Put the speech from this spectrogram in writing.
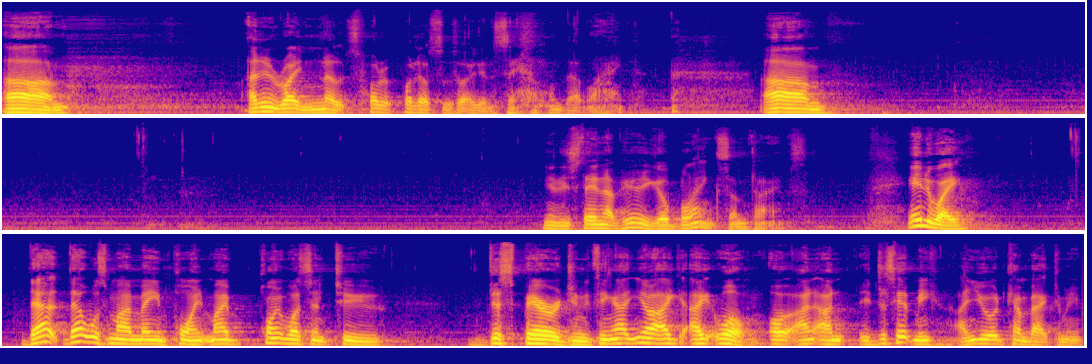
Um, I didn't write notes. What, what else was I going to say along that line? Um, you know, you stand up here, you go blank sometimes. Anyway, that, that was my main point. My point wasn't to disparage anything. I, you know, I, I well, oh, I, I, it just hit me. I knew it would come back to me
